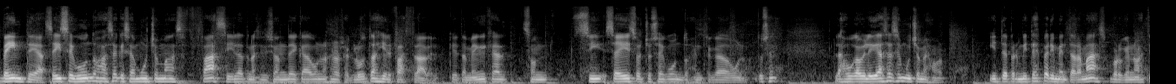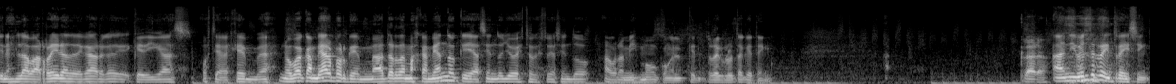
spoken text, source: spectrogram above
20 a 6 segundos, hace que sea mucho más fácil la transición de cada uno de los reclutas y el fast travel, que también son 6, 8 segundos entre cada uno. Entonces, la jugabilidad se hace mucho mejor y te permite experimentar más, porque no tienes la barrera de carga que digas, hostia, es que eh, no va a cambiar porque me va a tardar más cambiando que haciendo yo esto que estoy haciendo ahora mismo con el recluta que tengo. Claro. A nivel de ray tracing,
